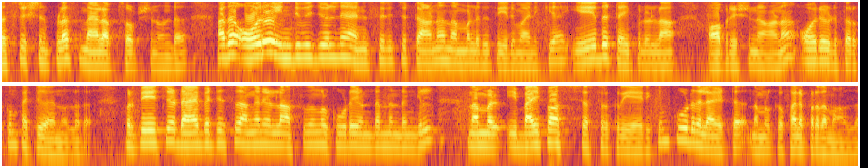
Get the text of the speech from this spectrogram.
റെസ്ട്രിക്ഷൻ പ്ലസ് മാൽ അബ്സോർപ്ഷൻ ഉണ്ട് അത് ഓരോ ഇൻഡിവിജ്വലിനെ അനുസരിച്ചിട്ടാണ് നമ്മളിത് തീരുമാനിക്കുക. ഏത് ടൈപ്പിലുള്ള ഓപ്പറേഷനാണ് ഓരോരുത്തർക്കും പറ്റുക എന്നുള്ളത്. പ്രത്യേകിച്ച് ഡയബറ്റിസ് അങ്ങനെയുള്ള അസുഖങ്ങൾ കൂടെ ഉണ്ടെന്നുണ്ടെങ്കിൽ നമ്മൾ ഈ ബൈപ്പാസ് ശസ്ത്രക്രിയയായിരിക്കും കൂടുതലായിട്ട് നമ്മൾക്ക് ഫലപ്രദമാവുക.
